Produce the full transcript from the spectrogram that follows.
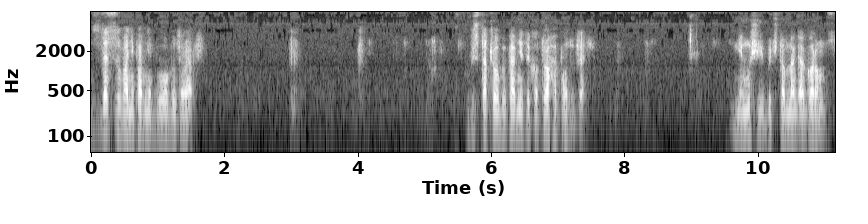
zdecydowanie pewnie byłoby to lepsze. Wystarczyłoby pewnie tylko trochę podgrzeć. Nie musi być to mega gorące.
